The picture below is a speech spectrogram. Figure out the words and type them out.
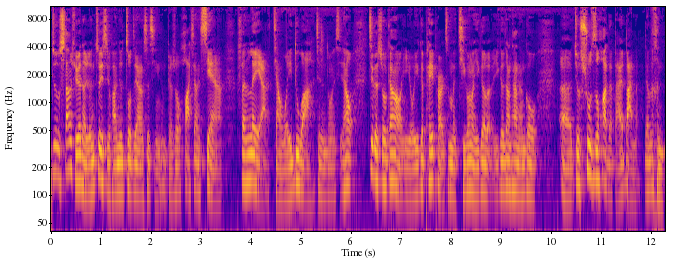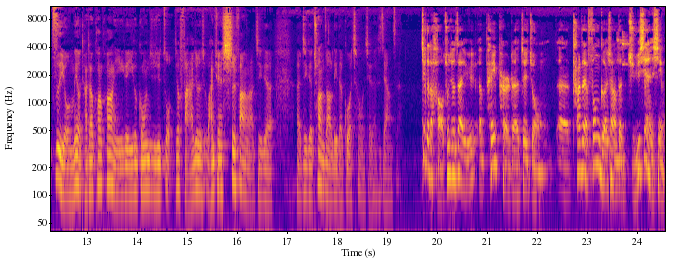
就是商学院的人最喜欢就做这样的事情，比如说画像线啊。分类啊，讲维度啊，这种东西。然后这个时候刚好有一个 paper 这么提供了一个一个让他能够呃就数字化的白板的那个很自由没有条条框框的一个一个工具去做，就反而就是完全释放了这个呃这个创造力的过程。我觉得是这样子。这个的好处就在于呃 paper 的这种呃它在风格上的局限性，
